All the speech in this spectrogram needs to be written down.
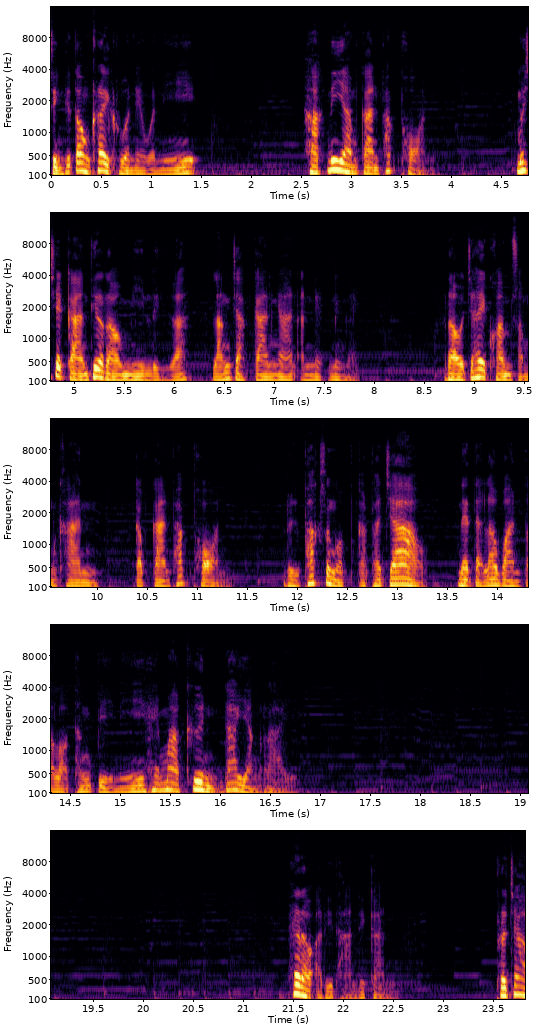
สิ่งที่ต้องใคร่ครวญในวันนี้ หากนิยามการพักผ่อน ไม่ใช่การที่เรามีเหลือหลังจากการงานอันเหน็ดเหนื่อย เราจะให้ความสำคัญกับการพักผ่อน หรือพักสงบกับพระเจ้า ในแต่ละวันตลอดทั้งปีนี้ให้มากขึ้นได้อย่างไร ให้เราอธิษฐานด้วยกัน พระเจ้า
